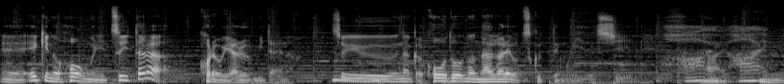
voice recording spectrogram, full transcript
えー駅のホームに着いたらこれをやるみたいな。そういうなんか行動の流れを作ってもいいですし、はい。はい、うん。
